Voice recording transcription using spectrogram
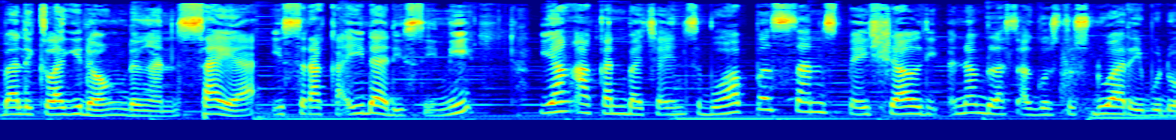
balik lagi dong dengan saya Isra Kaida di sini yang akan bacain sebuah pesan spesial di 16 Agustus 2020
